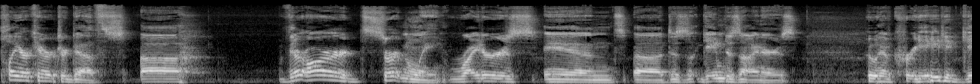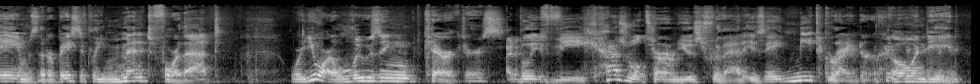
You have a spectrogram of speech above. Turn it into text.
Player character deaths. Uh, there are certainly writers and uh, des- game designers who have created games that are basically meant for that, where you are losing characters. I believe the casual term used for that is a meat grinder. Oh, indeed.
